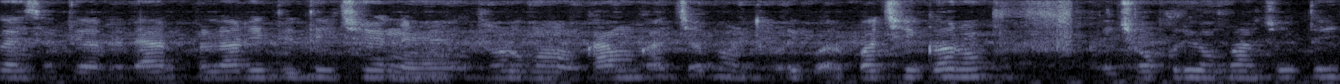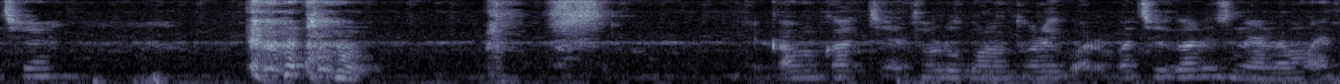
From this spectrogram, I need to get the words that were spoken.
ગાઈસ, અત્યારે દાળ પલાળી દીધી છે ને થોડું ઘણું કામકાજ છે, પણ થોડીક વાર પછી કરું. છોકરીઓ પણ સૂતી છે. કામકાજ છે, થોડું ઘણું થોડીક વાર પછી કરીશ ને માઇક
